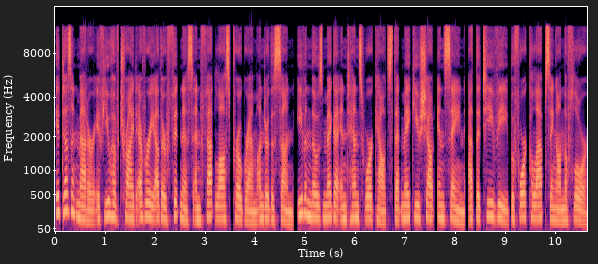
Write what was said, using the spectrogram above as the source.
It doesn't matter if you have tried every other fitness and fat loss program under the sun, even those mega intense workouts that make you shout insane at the TV before collapsing on the floor.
